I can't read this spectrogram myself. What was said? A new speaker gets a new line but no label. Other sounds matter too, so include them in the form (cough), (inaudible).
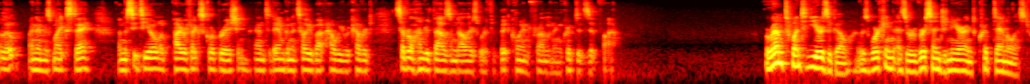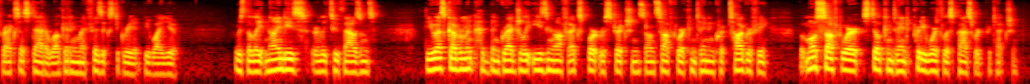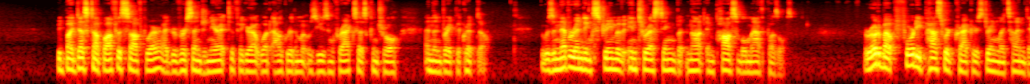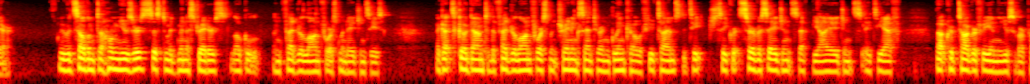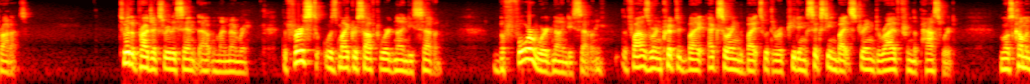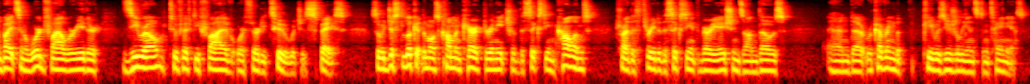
Hello, my name is Mike Stay. I'm the CTO of Pyrofex Corporation, and today I'm going to tell you about how we recovered several hundred thousand dollars worth of Bitcoin from an encrypted zip file.
Around 20 years ago, I was working as a reverse engineer and cryptanalyst for Access Data while getting my physics degree at BYU. It was the late 90s, early 2000s. The US government had been gradually easing off export restrictions on software containing cryptography but most software still contained pretty worthless password protection. We'd buy desktop office software, I'd reverse engineer it to figure out what algorithm it was using for access control, and then break the crypto. It was a never-ending stream of interesting but not impossible math puzzles. I wrote about 40 password crackers during my time there. We would sell them to home users, system administrators, local and federal law enforcement agencies, I got to go down to the Federal Law Enforcement Training Center in Glynco a few times to teach Secret Service agents, FBI agents, ATF about cryptography and the use of our products. Two of the projects really stand out in my memory. The first was Microsoft Word 97. Before Word 97, the files were encrypted by XORing the bytes with a repeating 16-byte string derived from the password. The most common bytes in a Word file were either 0, 255, or 32, which is space. So we just look at the most common character in each of the 16 columns, try the 3 to the 16th variations on those, and uh, recovering the key was usually instantaneous.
